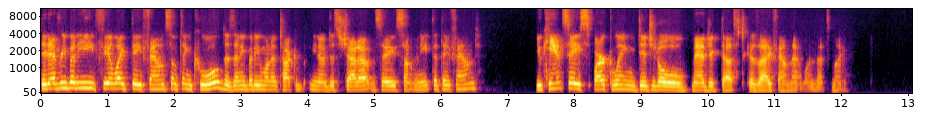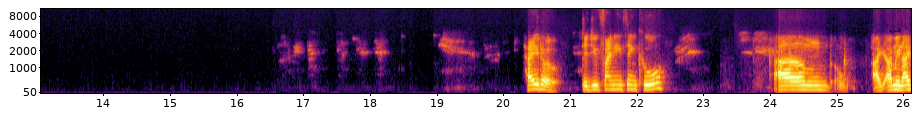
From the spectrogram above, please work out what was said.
did everybody feel like they found something cool? Does anybody want to talk, you know, just shout out and say something neat that they found? You can't say sparkling digital magic dust because I found that one. That's mine. Jairo, did you find anything cool? Um, I, I mean, I,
